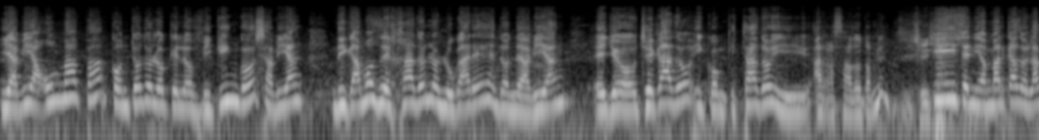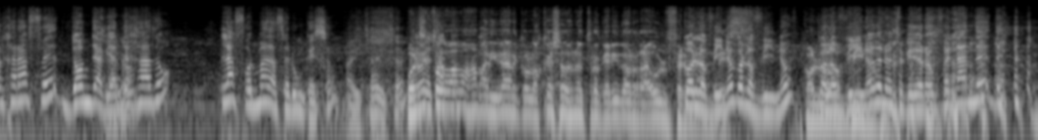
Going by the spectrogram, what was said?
y había un mapa con todo lo que los vikingos habían, digamos, dejado en los lugares en donde habían ellos llegado y conquistado y arrasado también. Sí, sí, y sí. tenían marcado el aljarafe donde habían Claro. dejado la forma de hacer un queso. Ahí está, ahí está. Bueno, Eso esto está lo vamos a maridar con los quesos de nuestro querido Raúl Fernández. Con los vinos, con los vinos, Con con, los los, vinos, vinos. de nuestro querido Raúl Fernández.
